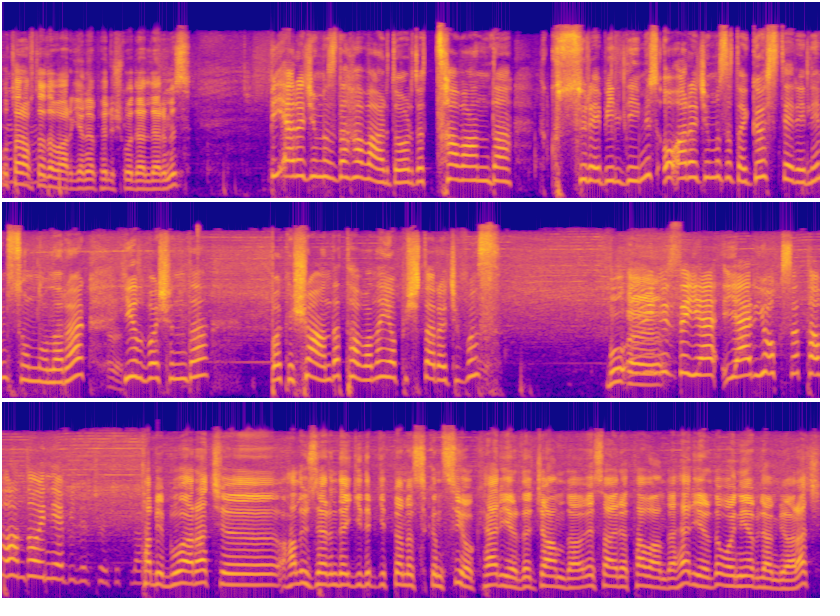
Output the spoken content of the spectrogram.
Bu tarafta da var gene peluş modellerimiz. Bir aracımız daha vardı orada tavanda sürebildiğimiz. O aracımızı da gösterelim son olarak. Yılbaşında bakın şu anda tavana yapıştı aracımız. Bu Evinizde yer, yer yoksa tavanda oynayabilir çocuklar. Tabii bu araç e, halı üzerinde gidip gitmeme sıkıntısı yok. Her yerde camda vesaire tavanda her yerde oynayabilen bir araç.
